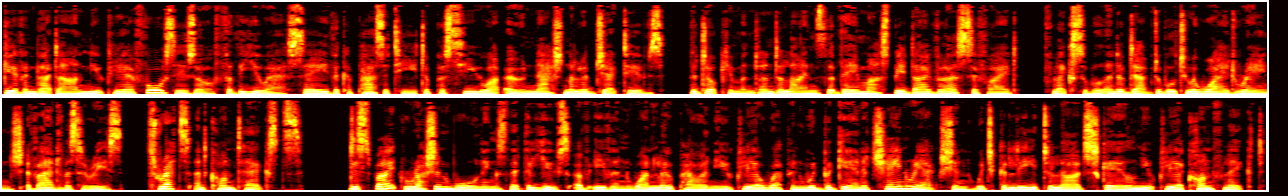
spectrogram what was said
Given that our nuclear forces offer the USA the capacity to pursue our own national objectives, the document underlines that they must be diversified, flexible and adaptable to a wide range of adversaries, threats and contexts. Despite Russian warnings that the use of even one low-power nuclear weapon would begin a chain reaction which could lead to large-scale nuclear conflict,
